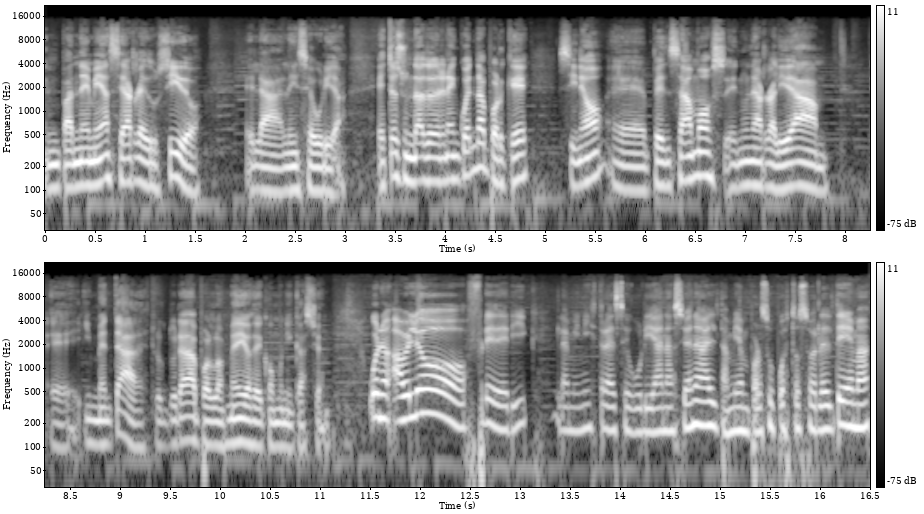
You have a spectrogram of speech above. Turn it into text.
En pandemia se ha reducido la, la inseguridad. Esto es un dato a tener en cuenta porque, si no, eh, pensamos en una realidad eh, inventada, estructurada por los medios de comunicación. Bueno, habló Frederick, la ministra de Seguridad Nacional, también por supuesto sobre el tema.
